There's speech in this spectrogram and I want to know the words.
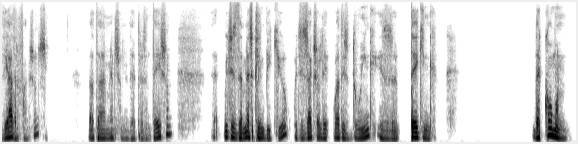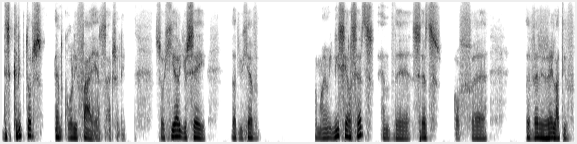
the other functions that I mentioned in the presentation, uh, which is the mesclin BQ, which is actually what is doing is taking the common descriptors and qualifiers actually. So here you say that you have my initial search and the search of uh, the very relative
